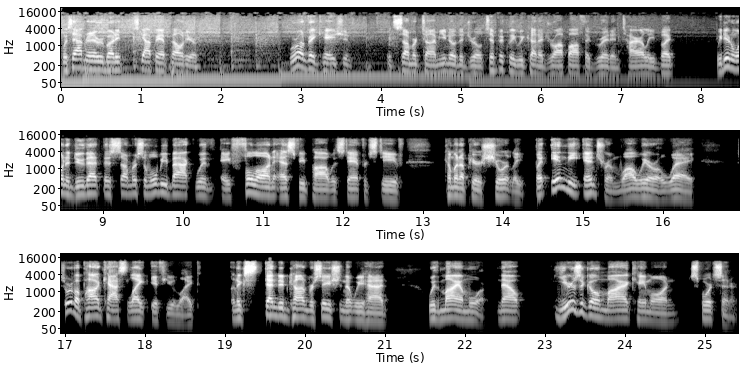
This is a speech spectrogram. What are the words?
What's happening, everybody? Scott Van Pelt here. We're on vacation. It's summertime. You know the drill. Typically, we kind of drop off the grid entirely, but we didn't want to do that this summer. So we'll be back with a full on SV pod with Stanford Steve coming up here shortly. But in the interim, while we are away, sort of a podcast light, if you like, an extended conversation that we had with Maya Moore. Now, years ago, Maya came on Sports Center.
